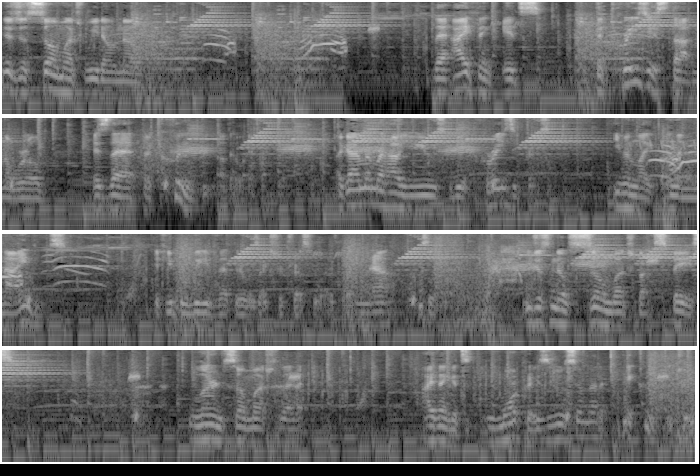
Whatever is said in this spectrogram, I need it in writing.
there's just so much we don't know that I think it's the craziest thought in the world is that there couldn't be other life out there. Like I remember how you used to be a crazy person, even like in the '90s, if you believe that there was extraterrestrial life. But now it's like you just know so much about space, learned so much that I think it's more crazy to assume that it, it couldn't be true.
